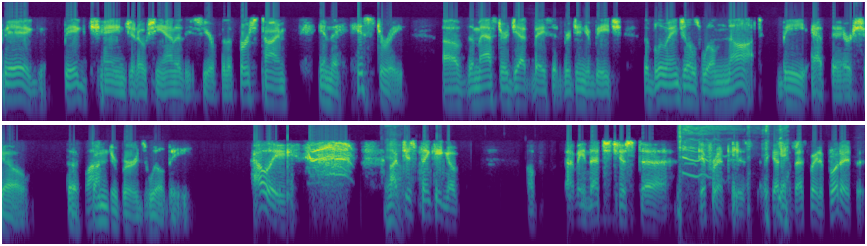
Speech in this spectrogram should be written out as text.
big, big change at Oceana this year for the first time in the history of the Master Jet Base at Virginia Beach. The Blue Angels will not be at their show. The Thunderbirds will be. Howley, Yeah. I'm just thinking of of. I mean, that's just uh, different. Is I guess Yeah. the best way to put it. But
